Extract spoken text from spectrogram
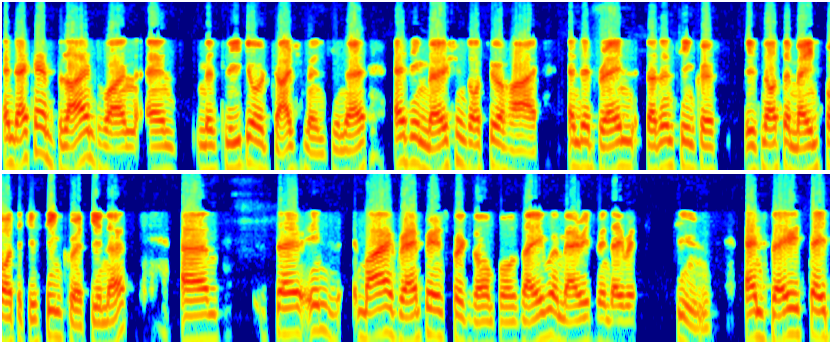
and that can blind one and mislead your judgment, you know, as emotions are too high and the brain doesn't think with is not the main part that you think with, you know. Um, so in my grandparents, for example, they were married when they were teens and they stayed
